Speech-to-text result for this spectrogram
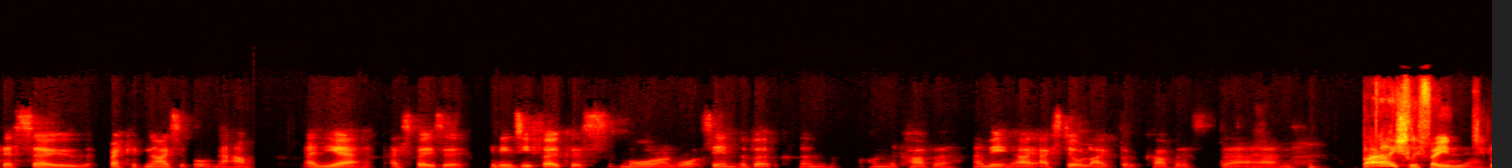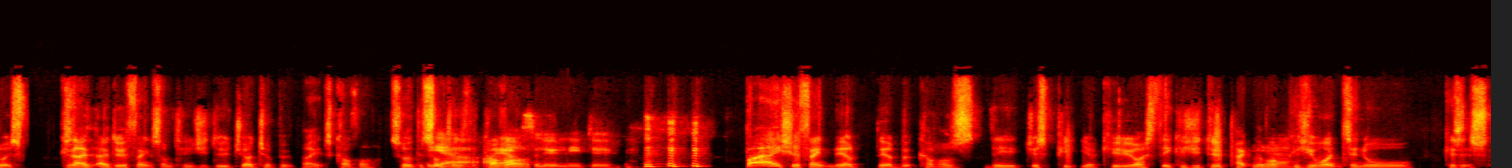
They're so recognizable now. And yeah, I suppose it, it means you focus more on what's in the book than on the cover. I mean, I, I still like book covers, but um, but I actually find yeah. you know it's because I, I do think sometimes you do judge a book by its cover. So the, sometimes yeah, the cover, I absolutely do. but I actually think their their book covers they just pique your curiosity because you do pick them yeah. up because you want to know because it's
